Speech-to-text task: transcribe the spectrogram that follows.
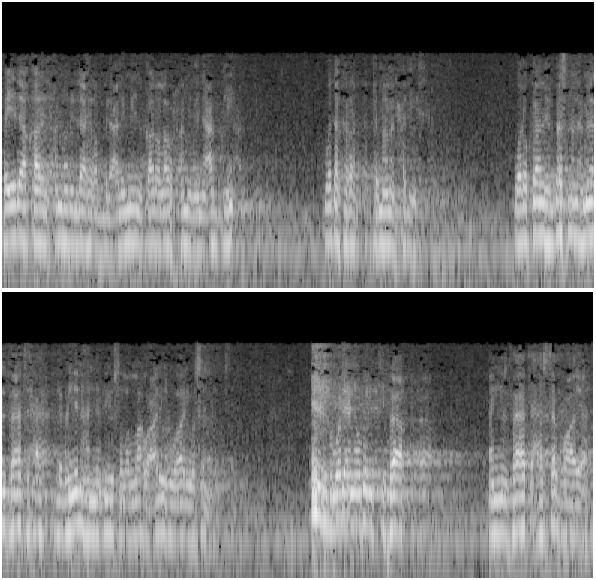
فإذا قال الحمد لله رب العالمين قال الله حمدني عبدي وذكر تمام الحديث. ولو كانت البسملة من الفاتحة لبينها النبي صلى الله عليه وآله وسلم. ولأنه بالاتفاق أن الفاتحة سبع آيات.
